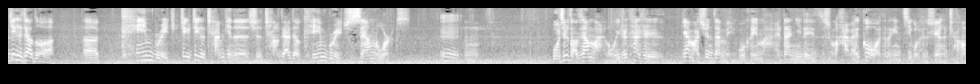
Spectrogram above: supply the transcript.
这个叫做呃 Cambridge，这个这个产品呢是厂家叫 Cambridge Soundworks。嗯嗯，我其实早就想买了，我一直看是亚马逊在美国可以买，但是你得什么海外购啊，它才给你寄过来，就时间很长。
